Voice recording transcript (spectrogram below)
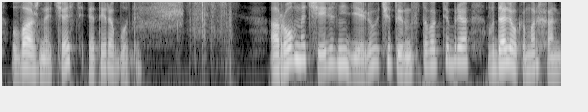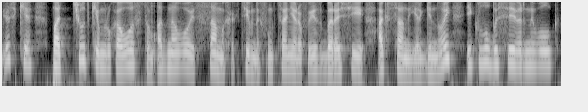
– важная часть этой работы. А ровно через неделю, 14 октября, в далеком Архангельске, под чутким руководством одного из самых активных функционеров ИСБ России Оксаны Ергиной и клуба «Северный волк»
